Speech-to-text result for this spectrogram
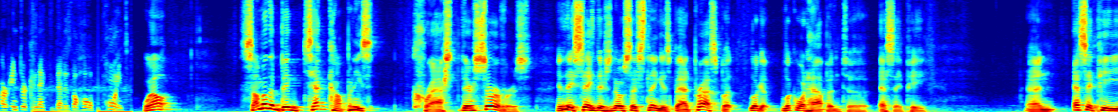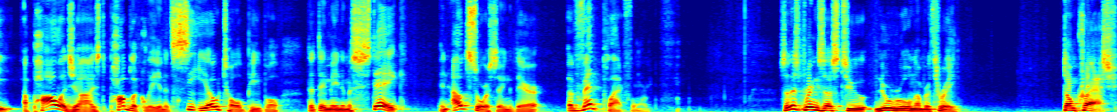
are interconnected. That is the whole point. Well, some of the big tech companies crashed their servers. They say there's no such thing as bad press, but look at look what happened to SAP. And SAP apologized publicly, and its CEO told people that they made a mistake in outsourcing their event platform. So this brings us to new rule number three. Don't crash.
